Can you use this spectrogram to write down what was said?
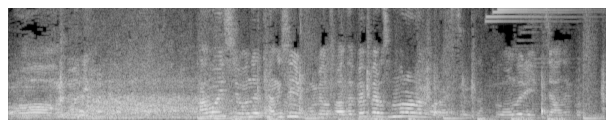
와 할머니. 강호희 씨, 오늘 당신이 분명 저한테 빼빼로 선물하는 걸 했습니다. 오늘이 있지 않을 것입니다.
